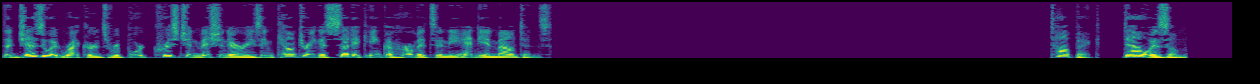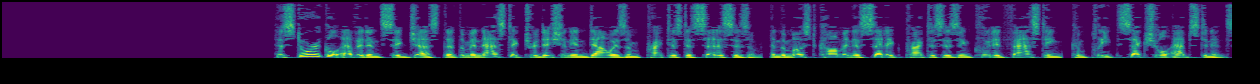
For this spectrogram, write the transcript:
The Jesuit records report Christian missionaries encountering ascetic Inca hermits in the Andean mountains. Taoism Historical evidence suggests that the monastic tradition in Taoism practiced asceticism, and the most common ascetic practices included fasting, complete sexual abstinence,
